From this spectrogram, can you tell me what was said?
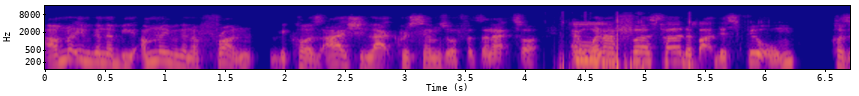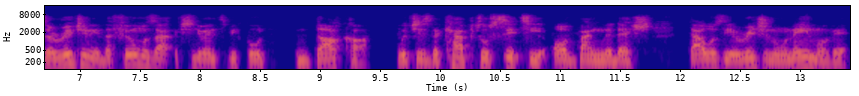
I'm not even gonna be. I'm not even gonna front because I actually like Chris Hemsworth as an actor. And when Mm. I first heard about this film, because originally the film was actually meant to be called Dhaka, which is the capital city of Bangladesh. That was the original name of it.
